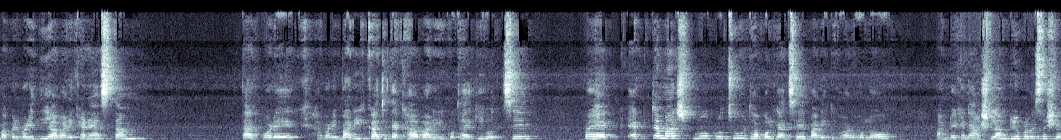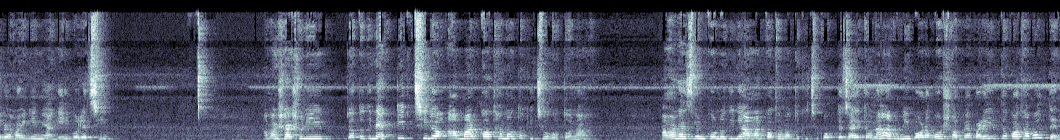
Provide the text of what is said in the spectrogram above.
বাপের বাড়ি দিয়ে আবার এখানে আসতাম। তারপরে আবার বাড়ির কাজ দেখা, বাড়ির কোথায় কি হচ্ছে। প্রায় এক, একটা মাস পুরো প্রচুর ধকল গেছে, বাড়ির ঘর হলো। আমরা এখানে আসলাম, গৃহপ্রবেশ সেভাবে হয়নি, আমি আগেই বলেছি। আমার শাশুড়ি যতদিন অ্যাক্টিভ ছিল, আমার কথা মতো কিছু হতো না। আমার হাজব্যান্ড কোনো দিনই আমার কথা মতো কিছু করতে চাইতো না, আর উনি বরাবর সব ব্যাপারেই তো কথা বলতেন।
